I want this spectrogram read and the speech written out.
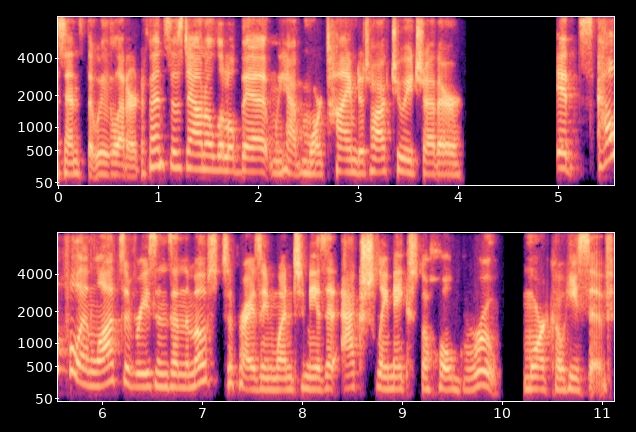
sense that we let our defenses down a little bit and we have more time to talk to each other, it's helpful in lots of reasons. And the most surprising one to me is it actually makes the whole group more cohesive.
